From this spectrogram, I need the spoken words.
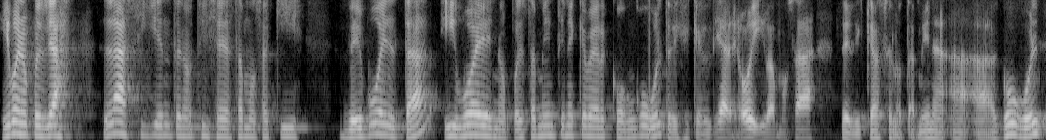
Y bueno, pues ya la siguiente noticia, ya estamos aquí de vuelta y bueno, pues también tiene que ver con Google. Te dije que el día de hoy íbamos a dedicárselo también a, Google.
